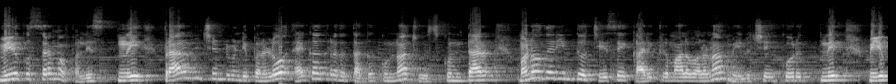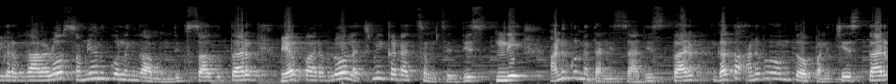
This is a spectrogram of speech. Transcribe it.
మీ యొక్క శ్రమ ఫలిస్తుంది. ప్రారంభించినటువంటి పనిలో ఏకాగ్రత తగ్గకుండా చూసుకుంటారు. మనోధైర్యంతో చేసే కార్యక్రమాల వలన మేలు చేకూరుతుంది. మీ యొక్క రంగాలలో సమయానుకూలంగా ముందుకు సాగుతారు. వ్యాపారంలో లక్ష్మీ కటాక్షం సిద్ధిస్తుంది. అనుకున్న దాన్ని సాధిస్తారు. గత అనుభవంతో పనిచేస్తారు.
